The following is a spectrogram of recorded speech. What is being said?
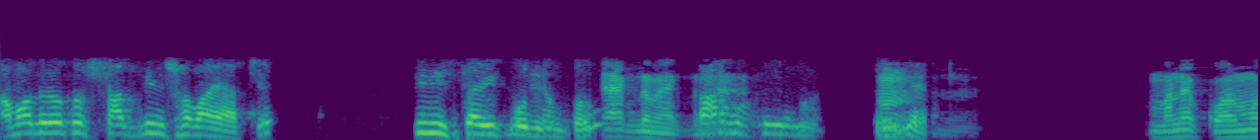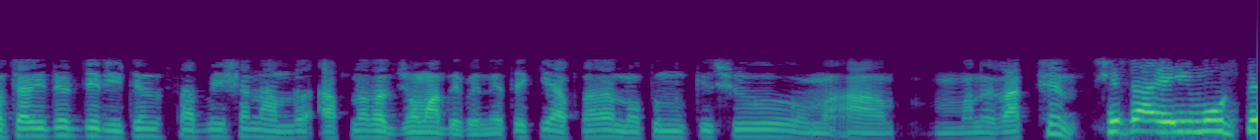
আমাদেরও তো সাত দিন সময় আছে তিরিশ তারিখ পর্যন্ত। একদম একদম। ঠিক আছে। মানে কর্মচারীদের যে রিটেন সাবমিশন আমরা আপনারা জমা দেবেন এতে কি আপনারা নতুন কিছু মানে রাখছেন? সেটা এই মুহূর্তে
